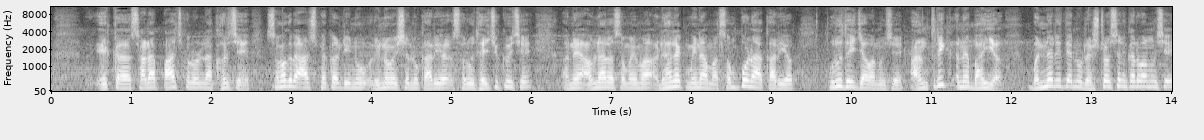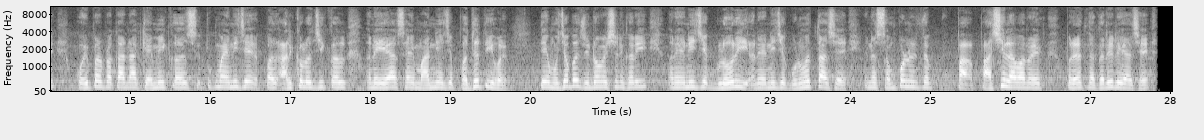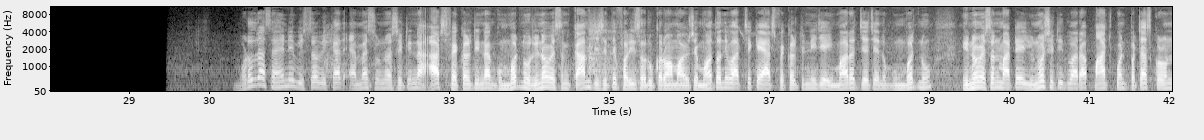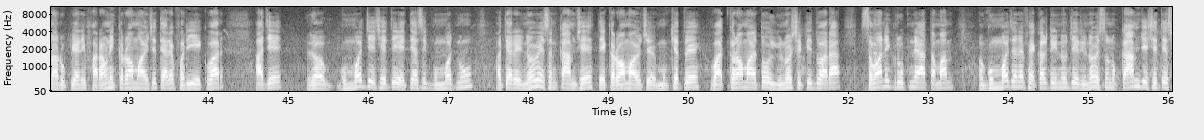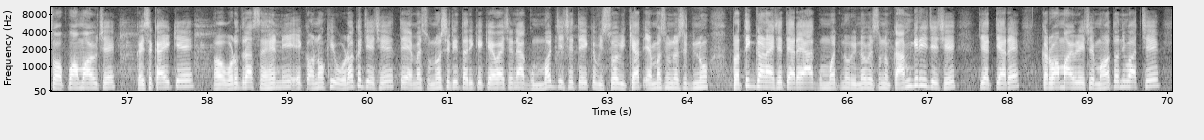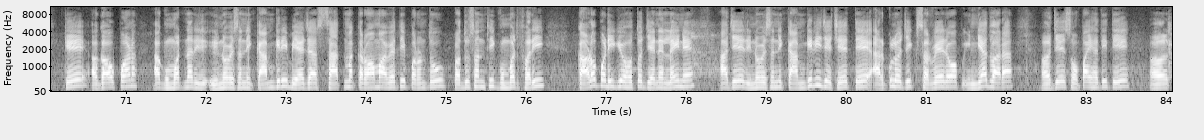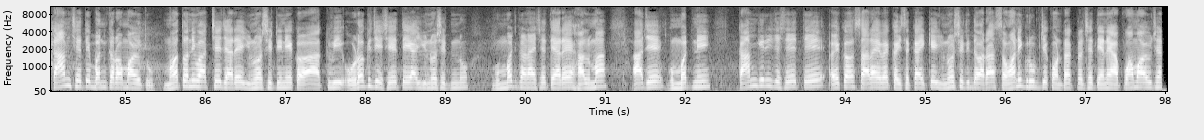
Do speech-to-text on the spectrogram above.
એક સાડા પાંચ કરોડના ખર્ચે સમગ્ર આર્ટ્સ ફેકલ્ટીનું રિનોવેશનનું કાર્ય શરૂ થઈ ચૂક્યું છે અને આવનારા સમયમાં અઢારેક મહિનામાં સંપૂર્ણ આ કાર્ય પૂરું થઈ જવાનું છે. આંતરિક અને બાહ્ય બંને રીતે એનું રેસ્ટોરેશન કરવાનું છે. કોઈપણ પ્રકારના કેમિકલ્સ ટૂંકમાં એની જે આર્કિયોલોજીકલ અને એઆરસાઈ માન્ય જે પદ્ધતિ હોય તે મુજબ જ રિનોવેશન કરી અને એની જે ગ્લોરી અને એની જે ગુણવત્તા છે એને સંપૂર્ણ રીતે પાછી લાવવાનો એક પ્રયત્ન કરી રહ્યા છે. વડોદરા શહેરની વિશ્વવિખ્યાત એમએસ યુનિવર્સિટીના આર્ટ્સ ફેકલ્ટીના ગુંબજનું રિનોવેશન કામ જે છે તે ફરી શરૂ કરવામાં આવ્યું છે. મહત્વની વાત છે કે આર્ટ્સ ફેકલ્ટીની જે ઇમારત જે છે એનું ગુંબજનું રિનોવેશન માટે યુનિવર્સિટી દ્વારા પાંચ પોઈન્ટ પચાસ કરોડના રૂપિયાની ફાળવણી કરવામાં આવી છે. ત્યારે ફરી એકવાર આજે ર- જે છે તે ઐતિહાસિક ગુંબજનું અત્યારે રિનોવેશન કામ છે તે કરવામાં આવ્યું છે. મુખ્યત્વે વાત કરવામાં આવે તો યુનિવર્સિટી દ્વારા સવાની ગ્રુપને આ તમામ ગુંબજ અને ફેકલ્ટીનું જે રિનોવેશનનું કામ જે છે તે સોંપવામાં આવ્યું છે. કહી શકાય કે વડોદરા શહેરની એક અનોખી ઓળખ જે છે તે એમએસ યુનિવર્સિટી તરીકે કહેવાય છે અને આ ગુંબજ જે છે તે એક વિશ્વવિખ્યાત એમએસ યુનિવર્સિટીનું પ્રતિક ગણાય છે. ત્યારે આ ગુંબજનું રિનોવેશનનું કામગીરી જે છે તે અત્યારે કરવામાં આવી રહી છે. મહત્ત્વની વાત છે કે અગાઉ પણ આ ગુંબજના રિનોવેશનની કામગીરી બે હજાર સાતમાં કરવામાં આવી હતી, પરંતુ પ્રદૂષણથી ગુંબજ ફરી કાળો પડી ગયો હતો, જેને લઈને આ જે રિનોવેશનની કામગીરી જે છે તે આર્કોલોજીક સર્વે ઓફ ઇન્ડિયા દ્વારા જે સોંપાઈ હતી તે કામ છે તે બંધ કરવામાં આવ્યું હતું. મહત્ત્વની વાત છે, જ્યારે યુનિવર્સિટીની એક આકવી ઓળખ જે છે તે આ યુનિવર્સિટીનું ગુંબજ ગણાય છે, ત્યારે હાલમાં આ જે ગુંબજની કામગીરી જે છે તે એક સારા એવા કહી શકાય કે યુનિવર્સિટી દ્વારા સવાની ગ્રુપ જે કોન્ટ્રાક્ટર છે તેને આપવામાં આવ્યું છે.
